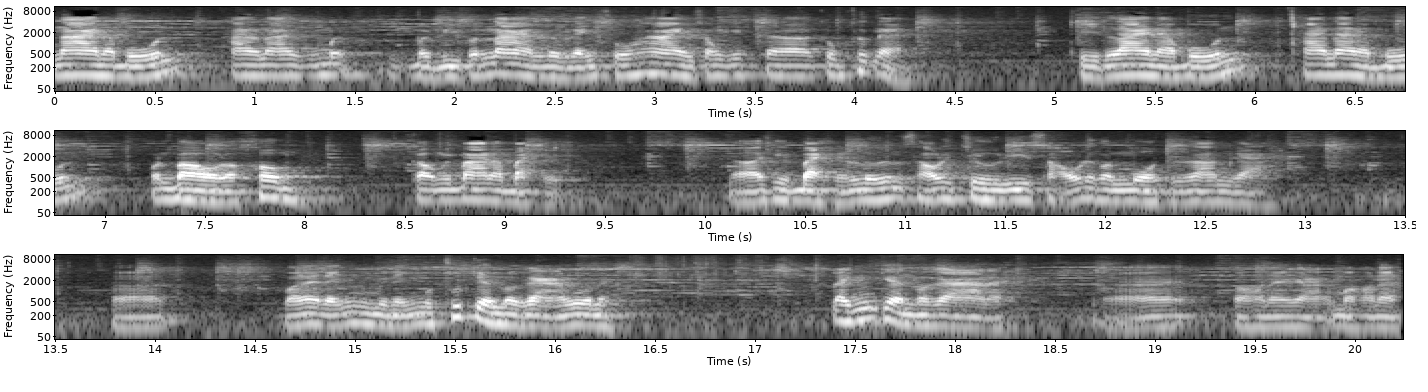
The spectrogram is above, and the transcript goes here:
nai là 4 hai con nai cũng bởi vì con nai được đánh số 2 trong cái ờ, công thức này. Thì line là 4 hai nai là 4 con bầu là không cộng với ba là 7 đấy thì 7 nó lớn hơn 6 thì trừ đi 6 thì còn một thì ra ăn gà. Đấy. và này đánh mình đánh một chút tiền vào gà luôn này. Đánh tiền vào gà này. Đấy mở này gà mở này.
